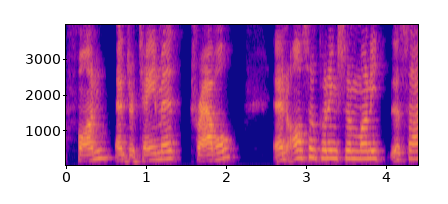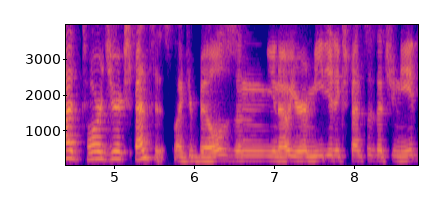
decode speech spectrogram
fun, entertainment, travel, and also putting some money aside towards your expenses, like your bills and you know your immediate expenses that you need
